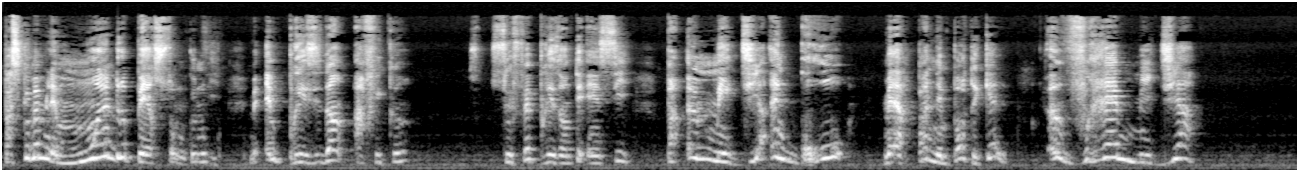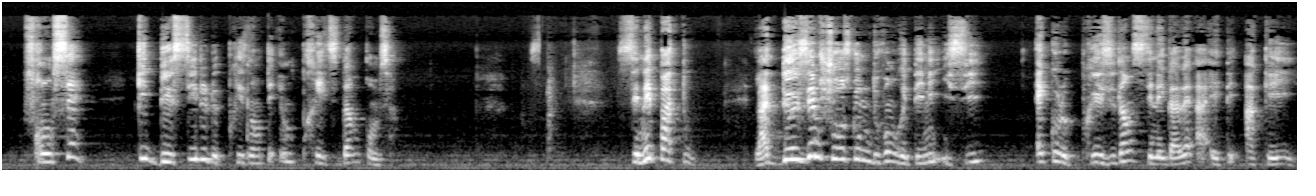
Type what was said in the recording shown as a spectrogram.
Parce que même les moindres personnes que nous mais un président africain se fait présenter ainsi par un média, un gros, mais pas n'importe quel, un vrai média français qui décide de présenter un président comme ça. Ce n'est pas tout. La deuxième chose que nous devons retenir ici est que le président sénégalais a été accueilli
